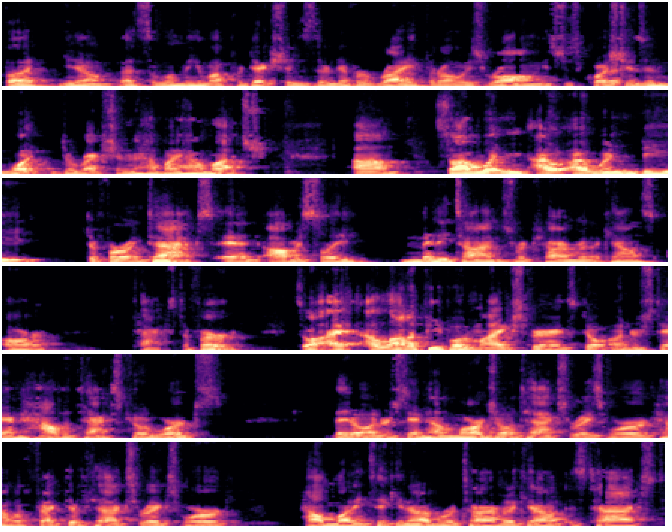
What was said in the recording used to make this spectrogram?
but you know, that's the one thing about predictions. They're never right. They're always wrong. It's just questions in what direction and how by how much. Um, so I wouldn't, I, I wouldn't be deferring tax. And obviously many times retirement accounts are tax deferred. So I, a lot of people in my experience don't understand how the tax code works. They don't understand how marginal tax rates work, how effective tax rates work, how money taken out of a retirement account is taxed.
